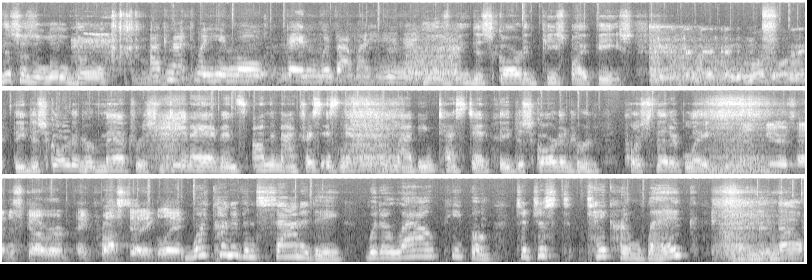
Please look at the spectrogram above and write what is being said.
This is a little girl I can actually hear more than without my hearing aid. who has been discarded piece by piece. They discarded her mattress. DNA evidence on the mattress is now in the lab being tested. They discarded her prosthetic leg. Investigators have discovered a prosthetic leg. What kind of insanity would allow people to just take her leg? And now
